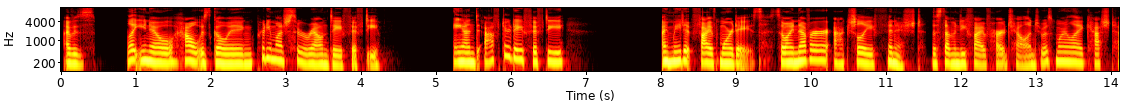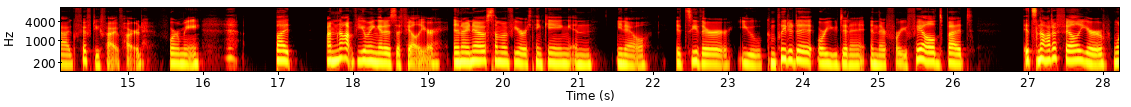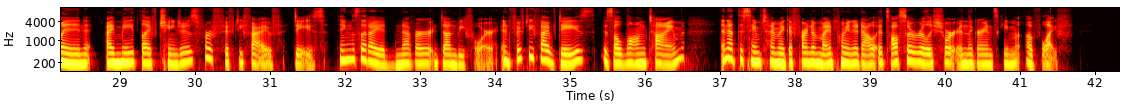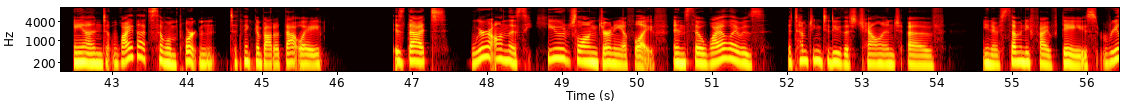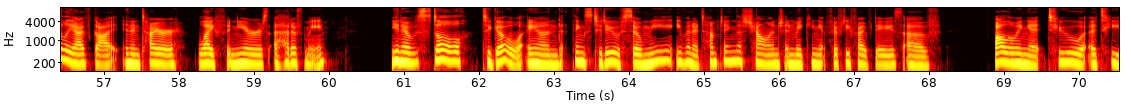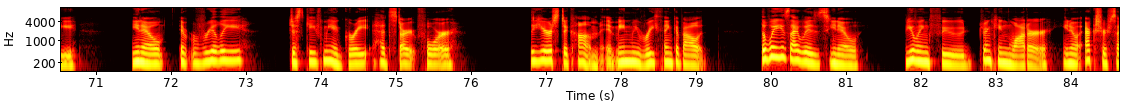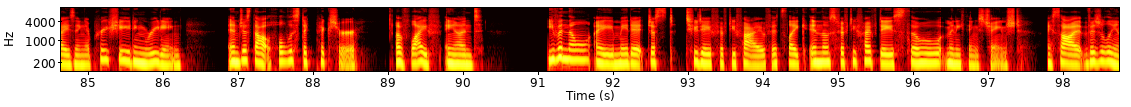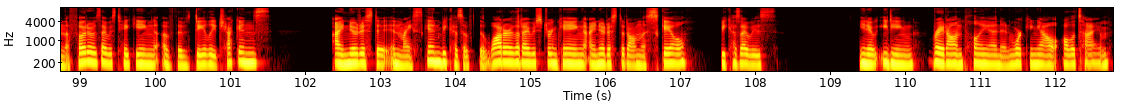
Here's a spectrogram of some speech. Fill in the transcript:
I was let you know how it was going pretty much through around day 50. And after day 50, I made it five more days. So I never actually finished the 75 hard challenge. It was more like hashtag 55 hard for me. But I'm not viewing it as a failure. And I know some of you are thinking, and you know, it's either you completed it or you didn't, and therefore you failed. But it's not a failure when I made life changes for 55 days, things that I had never done before. And 55 days is a long time. And at the same time, a good friend of mine pointed out it's also really short in the grand scheme of life. And why that's so important to think about it that way is that we're on this huge, long journey of life. And so while I was attempting to do this challenge of you know, 75 days, really, I've got an entire life and years ahead of me, you know, still to go and things to do. So, me even attempting this challenge and making it 55 days of following it to a T, you know, it really just gave me a great head start for the years to come. It made me rethink about the ways I was, you know, viewing food, drinking water, you know, exercising, appreciating reading, and just that holistic picture of life. And even though I made it just to day 55, it's like in those 55 days, so many things changed. I saw it visually in the photos I was taking of those daily check ins. I noticed it in my skin because of the water that I was drinking. I noticed it on the scale because I was, you know, eating right on plan and working out all the time.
